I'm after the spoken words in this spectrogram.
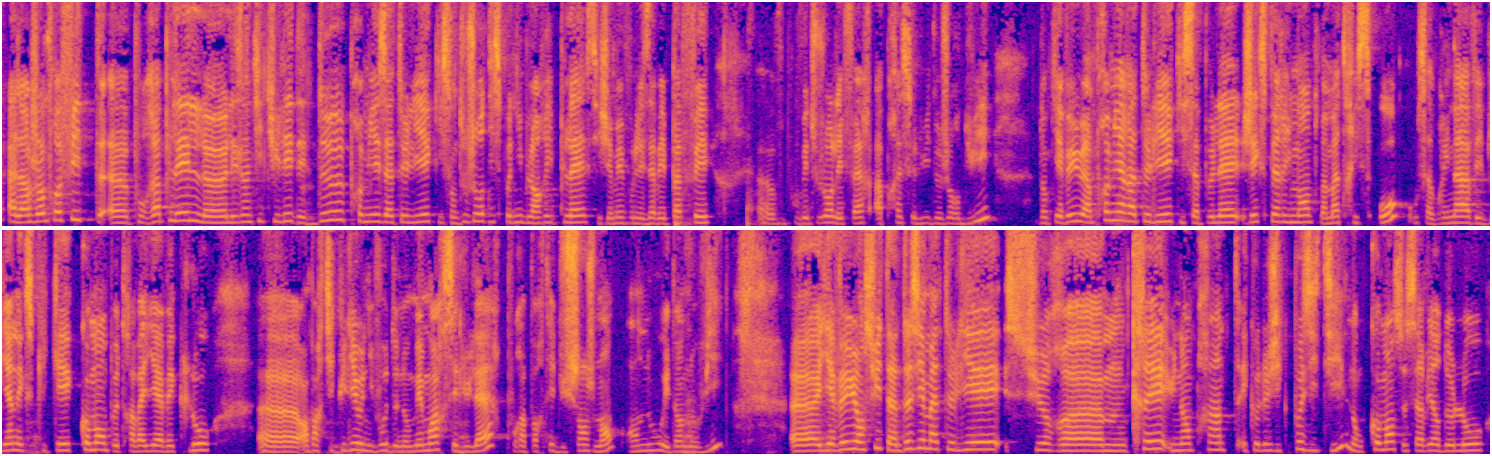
Alors j'en profite euh, pour rappeler les intitulés des deux premiers ateliers qui sont toujours disponibles en replay. Si jamais vous ne les avez pas faits, euh, vous pouvez toujours les faire après celui d'aujourd'hui. Donc il y avait eu un premier atelier qui s'appelait J'expérimente ma matrice eau, où Sabrina avait bien expliqué comment on peut travailler avec l'eau, euh, en particulier au niveau de nos mémoires cellulaires, pour apporter du changement en nous et dans nos vies. Euh, il y avait eu ensuite un deuxième atelier sur euh, créer une empreinte écologique positive, donc comment se servir de l'eau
